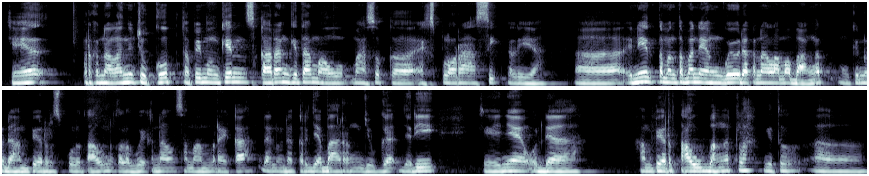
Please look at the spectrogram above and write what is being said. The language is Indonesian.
kayak perkenalannya cukup tapi mungkin sekarang kita mau masuk ke eksplorasi kali ya Uh, ini teman-teman yang gue udah kenal lama banget, mungkin udah hampir 10 tahun kalau gue kenal sama mereka dan udah kerja bareng juga. Jadi kayaknya udah hampir tahu banget lah gitu uh,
